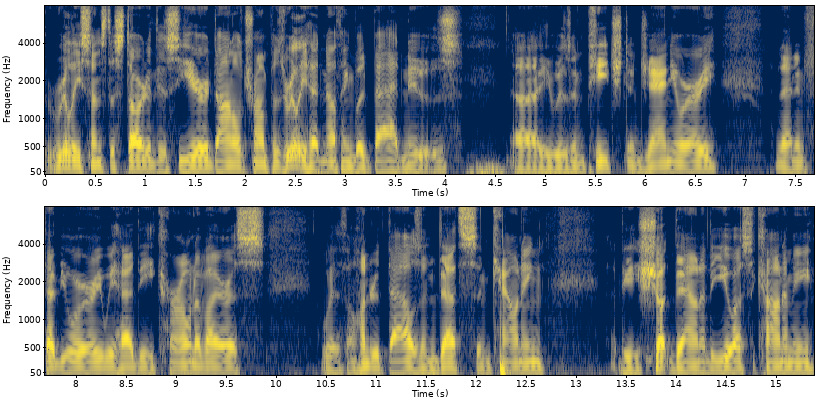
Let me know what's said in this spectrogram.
really since the start of this year, Donald Trump has really had nothing but bad news. Uh, he was impeached in January. Then in February, we had the coronavirus with 100,000 deaths and counting, the shutdown of the U.S. economy,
